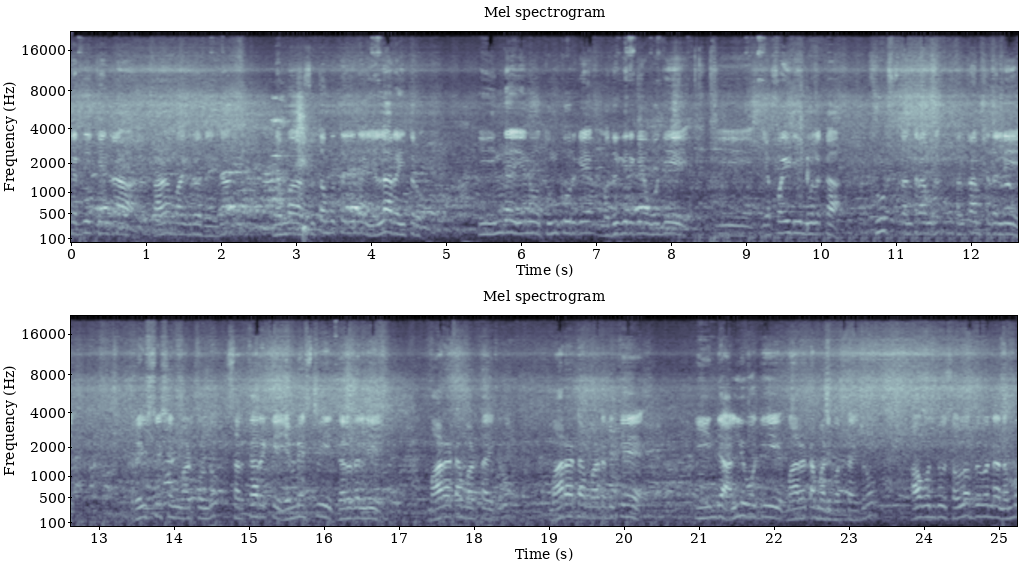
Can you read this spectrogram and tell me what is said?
ಖರೀದಿ ಕೇಂದ್ರ ಪ್ರಾರಂಭ ಆಗಿರೋದ್ರಿಂದ ನಮ್ಮ ಸುತ್ತಮುತ್ತಲಿನ ಎಲ್ಲ ರೈತರು ಈ ಹಿಂದೆ ಏನು ತುಮಕೂರಿಗೆ, ಮಧುಗಿರಿಗೆ ಹೋಗಿ ಈ ಎಫ್ ಐ ಡಿ ಮೂಲಕ ಫ್ರೂಟ್ಸ್ ತಂತ್ರಾಂಶ ತಂತ್ರಾಂಶದಲ್ಲಿ ರಿಜಿಸ್ಟ್ರೇಷನ್ ಮಾಡಿಕೊಂಡು ಸರ್ಕಾರಕ್ಕೆ ಎಂ ಎಸ್ ಪಿ ದರದಲ್ಲಿ ಮಾರಾಟ ಮಾಡ್ತಾಯಿದ್ರು ಮಾರಾಟ ಮಾಡೋದಕ್ಕೆ ಈ ಹಿಂದೆ ಅಲ್ಲಿ ಹೋಗಿ ಮಾರಾಟ ಮಾಡಿ ಬರ್ತಾಯಿದ್ರು ಆ ಒಂದು ಸೌಲಭ್ಯವನ್ನು ನಮ್ಮ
